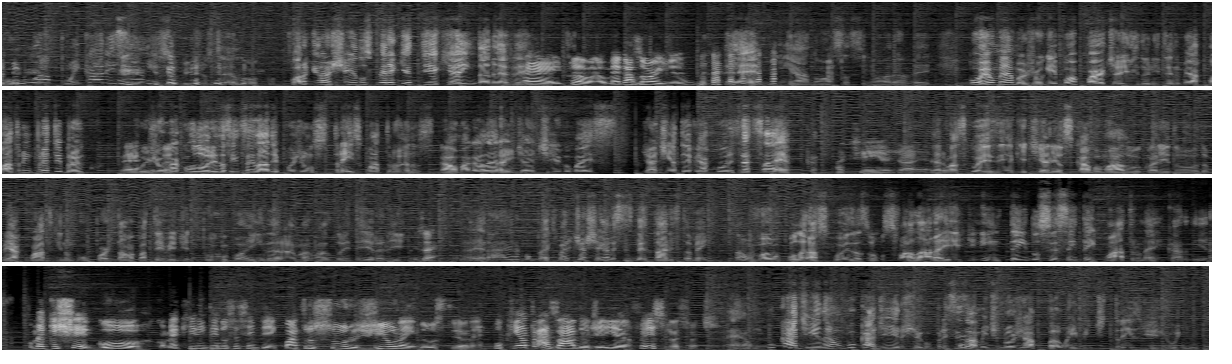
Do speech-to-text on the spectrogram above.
Porra, põe caríssimo nisso, bicho. Você é louco. Fora que era cheio dos perequetê aqui ainda, né, velho? É, então, é o Megazord, né? É, minha nossa senhora, velho. Pô, eu mesmo, eu joguei boa parte aí do Nintendo 64 em preto e branco. É, Fui jogar é. colorido assim, sei lá, depois de uns 3, 4 anos. Calma, galera, a gente é antigo, mas já tinha TV a cores nessa época. Já tinha, já é. Eram umas coisinhas que tinha ali, os cabos malucos ali do, do 64 que não comportava com a TV de tubo ainda. Era, mano, umas doideiras ali. Pois é. Era, era complexo, mas a gente já chega nesses detalhes também. Então vamos pular as coisas, vamos falar aí de Nintendo 64, né, Ricardeira? Como é que chegou? Como é que Nintendo 64 surgiu na indústria, né? Um pouquinho atrasado, eu diria. Não foi isso, Graçote? É, um bocadinho, né? Um bocadinho. Ele chegou precisamente no Japão em 23 de junho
